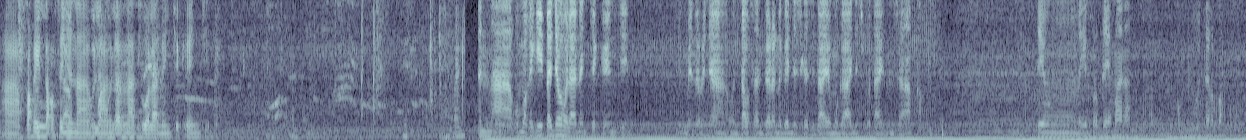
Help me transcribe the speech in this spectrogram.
Ah, pakita ko sa inyo na umaandar na at wala na yung check engine. Yan, ah, kung makikita nyo, wala nang check engine. Minor niya, 1,000 pero nag-adjust kasi tayo, mag-adjust pa tayo dun sa akap. Ito yung naging problema na computer box.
